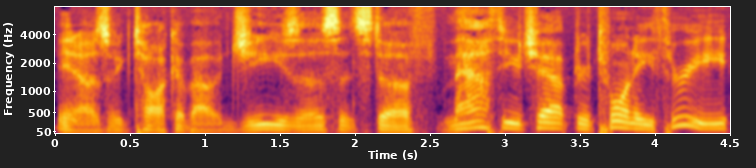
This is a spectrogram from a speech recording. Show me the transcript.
you know, as we talk about Jesus and stuff, Matthew chapter 23,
